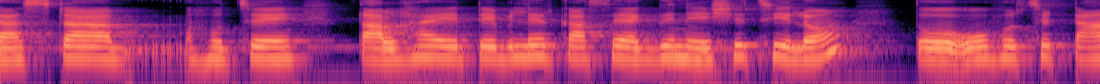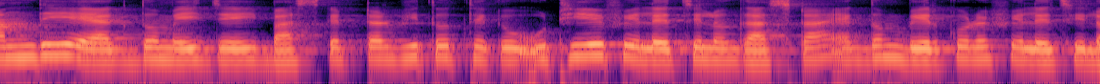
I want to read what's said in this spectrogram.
গাছটা হচ্ছে তালহায় টেবিলের কাছে একদিন এসেছিল। তো ও হচ্ছে টান দিয়ে একদম এই যে এই বাস্কেটটার ভিতর থেকে উঠিয়ে ফেলেছিল গাছটা, একদম বের করে ফেলেছিল।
